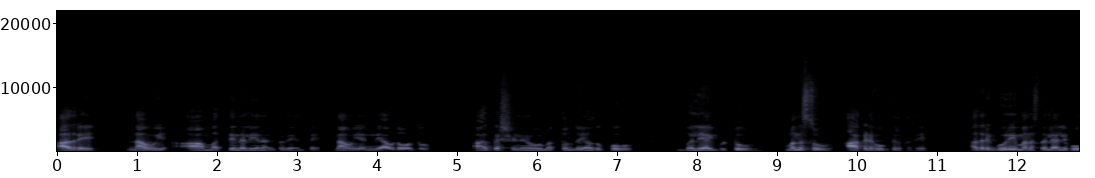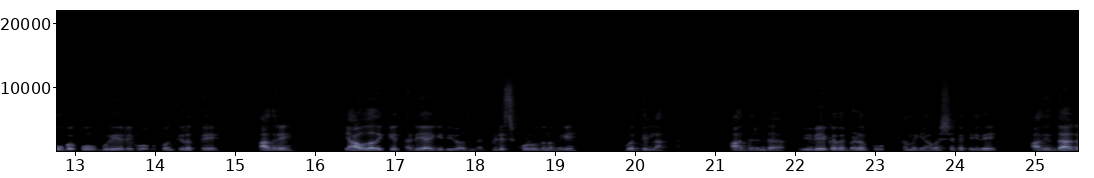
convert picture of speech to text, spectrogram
ಆದರೆ ನಾವು ಆ ಮತ್ತಿನಲ್ಲಿ ಏನಾಗ್ತದೆ ಅಂದ್ರೆ, ನಾವು ಎನ್ ಯಾವುದೋ ಒಂದು ಆಕರ್ಷಣೆಯೋ ಮತ್ತೊಂದು ಯಾವುದಕ್ಕೂ ಬಲಿಯಾಗಿಬಿಟ್ಟು ಮನಸ್ಸು ಆ ಕಡೆ ಹೋಗ್ತಿರ್ತದೆ. ಆದರೆ ಗುರಿ ಮನಸ್ಸಿನಲ್ಲಿ ಅಲ್ಲಿ ಹೋಗ್ಬೇಕು, ಗುರಿಯಲ್ಲಿ ಹೋಗ್ಬೇಕು ಅಂತ ಇರುತ್ತೆ. ಆದರೆ ಯಾವುದು ಅದಕ್ಕೆ ತಡೆಯಾಗಿದೆಯೋ ಅದನ್ನ ಬಿಡಿಸಿಕೊಳ್ಳುವುದು ನಮಗೆ ಗೊತ್ತಿಲ್ಲ ಅಂತ. ಆದ್ದರಿಂದ ವಿವೇಕದ ಬೆಳಕು ನಮಗೆ ಅವಶ್ಯಕತೆ ಇದೆ. ಅದಿದ್ದಾಗ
